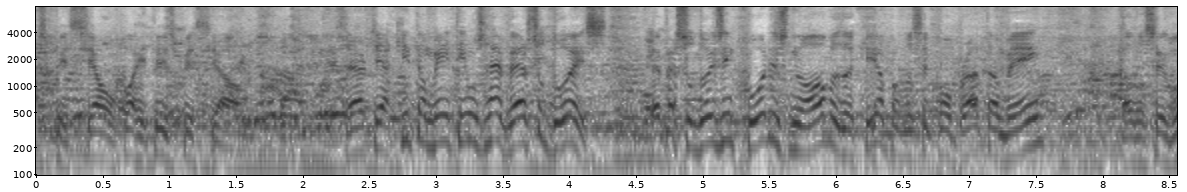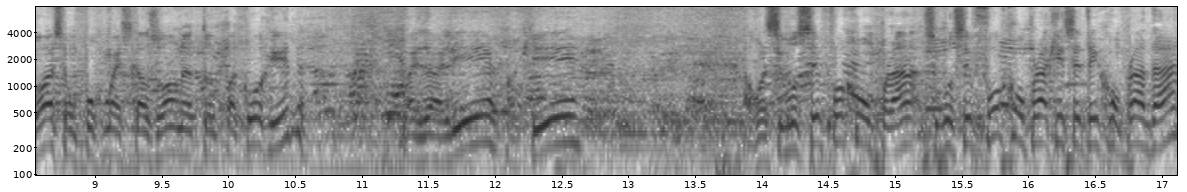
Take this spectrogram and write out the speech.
Especial, correteiro especial. Certo? E aqui também tem os Reverso 2. Reverso 2 em cores novas aqui, ó, pra você comprar também. Caso você gosta, é um pouco mais casual, não é tanto pra corrida. Mas ali, aqui, Agora, se você for comprar, se você for comprar aqui, você tem que comprar da...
